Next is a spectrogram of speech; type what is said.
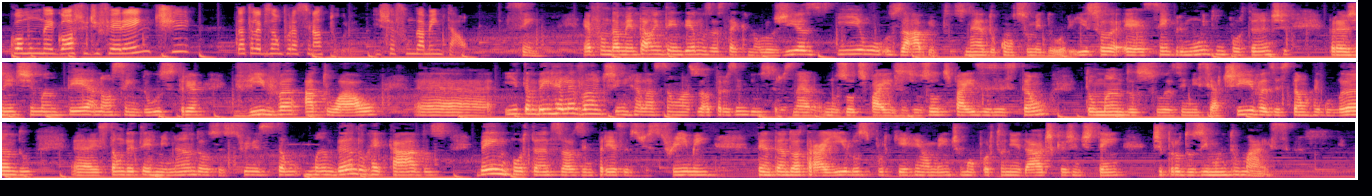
como um negócio diferente da televisão por assinatura. Isso é fundamental. Sim. É fundamental entendermos as tecnologias e os hábitos né, do consumidor. Isso é sempre muito importante para a gente manter a nossa indústria viva, atual é, e também relevante em relação às outras indústrias, né, nos outros países. Os outros países estão tomando suas iniciativas, estão regulando, é, estão determinando aos streamers, estão mandando recados bem importantes às empresas de streaming, tentando atraí-los, porque é realmente uma oportunidade que a gente tem de produzir muito mais.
